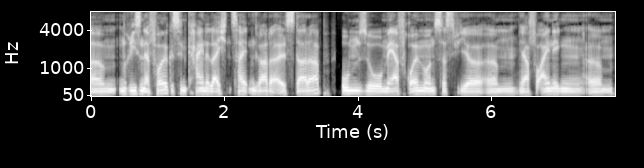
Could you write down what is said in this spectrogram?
ähm, ein Riesenerfolg. Es sind keine leichten Zeiten gerade als Startup. Umso mehr freuen wir uns, dass wir ähm, ja vor einigen ähm,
